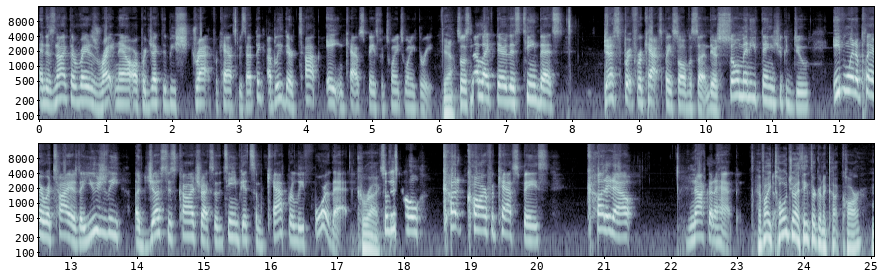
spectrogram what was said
and it's not like the Raiders right now are projected to be strapped for cap space. I think I believe they're top eight in cap space for 2023. Yeah. So it's not like they're this team that's desperate for cap space all of a sudden. There's so many things you can do even when a player retires, they usually adjust his contract so the team gets some cap relief for that. Correct. So this whole cut Carr for cap space, cut it out, not going to happen. Have I told you I think they're going to cut Carr?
